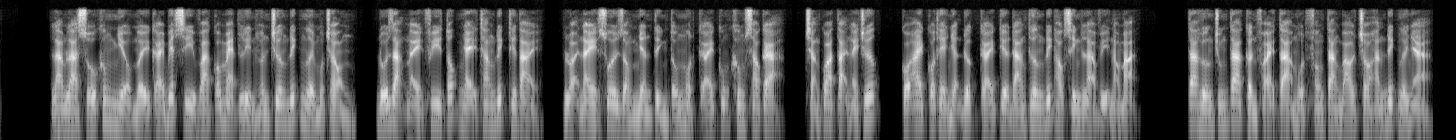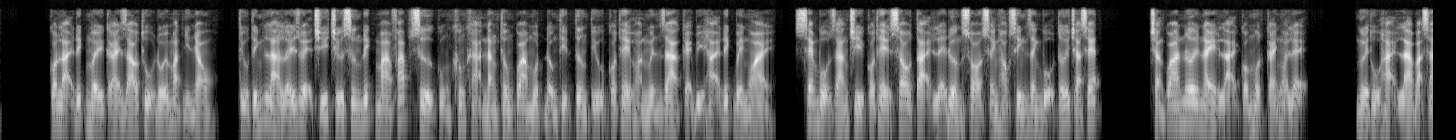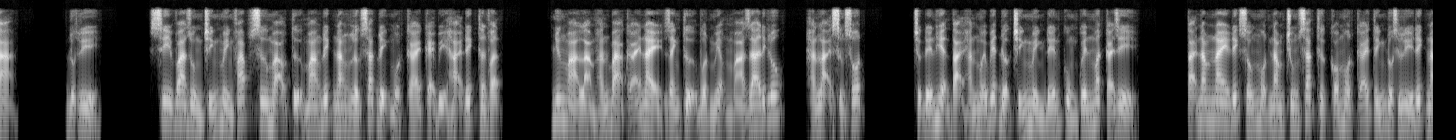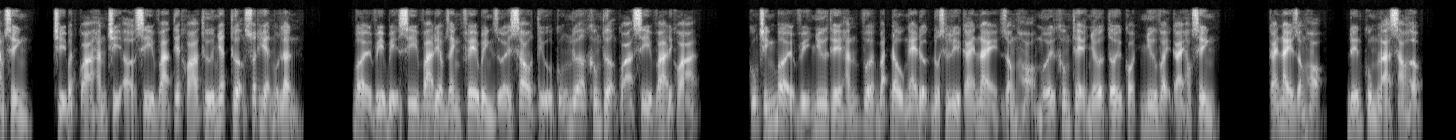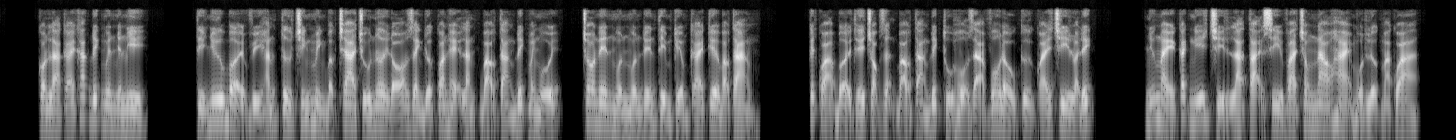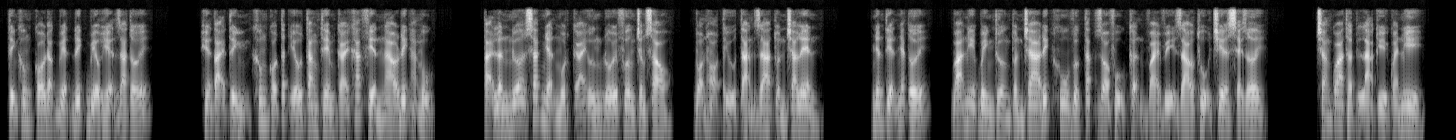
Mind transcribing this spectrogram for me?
Làm là số không nhiều mấy cái biết si va có mẹt lìn huân chương đích người một trong, đối dạng này phi tốc nhảy thăng đích thiên tài, loại này xuôi dòng nhân tình tống một cái cũng không sao cả chẳng qua tại này trước có ai có thể nhận được cái kia đáng thương đích học sinh là vị nào mạng ta hướng chúng ta cần phải tả một phong tang báo cho hắn đích người nhà. Còn lại đích mấy cái giáo thụ đối mặt nhìn nhau, tiêu tính là lấy duệ trí chứ xưng đích ma pháp sư cũng không khả năng thông qua một đống thị tương tiểu có thể hoàn nguyên ra kẻ bị hại đích bên ngoài, xem bộ dáng chỉ có thể sau tại lễ đường so sánh học sinh danh bộ tới tra xét. Chẳng qua nơi này lại có một cái ngoại lệ. Người thụ hại là bà xạ đột ly. Si va dùng chính mình pháp sư mạo tự mang đích năng lực xác định một cái kẻ bị hại đích thân phận. Nhưng mà làm hắn bả cái này danh tự buột miệng mà ra đích lúc, hắn lại sửng sốt trực đến hiện tại hắn mới biết được chính mình đến cùng quên mất cái gì. Tại năm nay đích sống một năm trung xác thực có một cái tính đồ xử lý đích nam sinh, chỉ bất quá hắn chỉ ở si va tiết khóa thứ nhất thượng xuất hiện một lần. Bởi vì bị si va điểm danh phê bình dưới sau tiểu cũng nữa không thượng quá si va đích khóa. Cũng chính bởi vì như thế hắn vừa bắt đầu nghe được đồ xử lý cái này, dòng họ mới không thể nhớ tới có như vậy cái học sinh. Cái này dòng họ, đến cùng là xào hợp, còn là cái khác đích nguyên nhân nghi. Tỷ như bởi vì hắn từ chính mình bậc cha chú nơi đó giành được quan hệ lặn bảo tàng đích manh mối, cho nên muốn muốn đến tìm kiếm cái kia bảo tàng kết quả bởi thế chọc giận bảo tàng đích thủ hộ giả vô đầu cự quái chi loại đích. Những này cách nghĩ chỉ là tại si va trong não hải một lượt mà qua, tình không có đặc biệt đích biểu hiện ra tới. Hiện tại tình không có tất yếu tăng thêm cái khác phiền não đích hạng mục. Tại lần nữa xác nhận một cái ứng đối phương châm sau, bọn họ tiểu tản ra tuần tra lên. Nhân tiện nhắc tới bạn nghị bình thường tuần tra đích khu vực tắc do phụ cận vài vị giáo thụ chia sẻ rơi. Chẳng qua thật là kỳ quái nghi.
